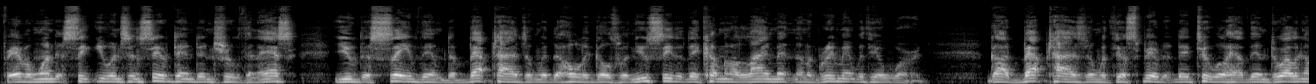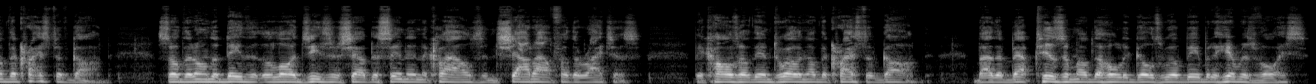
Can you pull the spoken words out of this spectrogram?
for everyone that seek you in sincerity and in truth, and ask you to save them, to baptize them with the Holy Ghost. When you see that they come in alignment and in agreement with your word, God, baptize them with your spirit that they too will have the indwelling of the Christ of God, so that on the day that the Lord Jesus shall descend in the clouds and shout out for the righteous, because of the indwelling of the Christ of God, by the baptism of the Holy Ghost, we'll be able to hear his voice.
